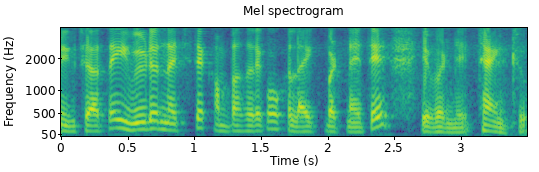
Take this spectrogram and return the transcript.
మీకు చేస్తాయి ఈ వీడియో నచ్చితే కంపల్సరీగా ఒక లైక్ బటన్ అయితే ఇవ్వండి. Thank you.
